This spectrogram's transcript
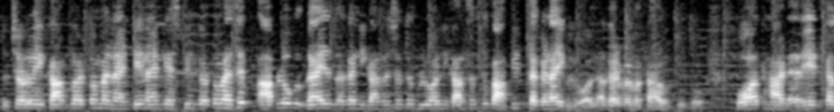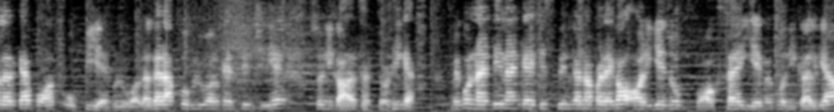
तो चलो एक काम करता हूँ मैं 99 का स्पिन करता हूँ। वैसे आप लोग गाइस अगर निकालना चाहते हो ग्लू वॉल निकाल सकते हो काफ़ी तगड़ा है ग्लू वॉल अगर मैं बताऊँ तो, तो। बहुत हार्ड है रेड कलर का बहुत ओपी है ग्लू वॉल अगर आपको ग्लू वॉल का स्पिन चाहिए तो निकाल सकते हो ठीक है? मेरे को 99 का एक स्पिन करना पड़ेगा और ये जो बॉक्स है ये मेरे को निकल गया।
